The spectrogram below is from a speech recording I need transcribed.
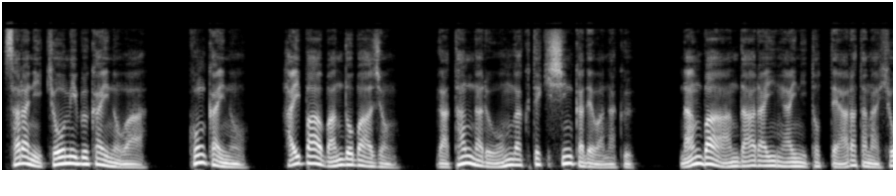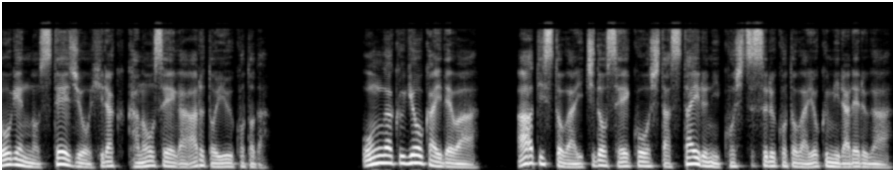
さらに興味深いのは、今回のハイパーバンドバージョンが単なる音楽的進化ではなく、ナンバーアンダーライン愛にとって新たな表現のステージを開く可能性があるということだ。音楽業界では、アーティストが一度成功したスタイルに固執することがよく見られるが、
